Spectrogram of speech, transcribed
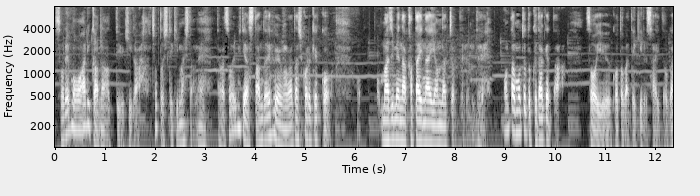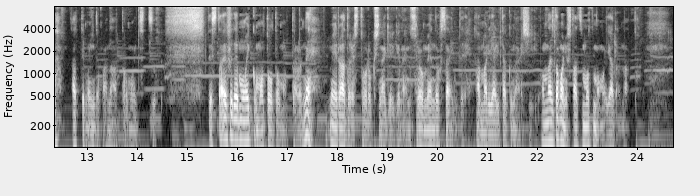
それもありかなっていう気がちょっとしてきましたね。だからそういう意味ではスタンド FM 私これ結構真面目な硬い内容になっちゃってるんで本当はもうちょっと砕けたそういうことができるサイトがあってもいいのかなと思いつつでスタイフでもう一個持とうと思ったらねメールアドレス登録しなきゃいけないんでそれをめんどくさいんであんまりやりたくないし同じとこに2つ持つのも嫌だなと。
